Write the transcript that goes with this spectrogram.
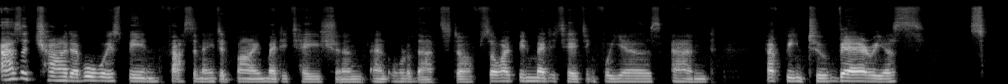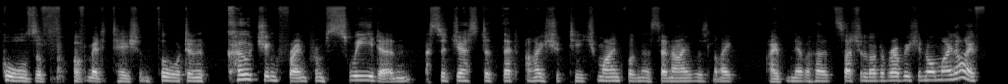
as a child, I've always been fascinated by meditation and all of that stuff. So, I've been meditating for years and have been to various schools of, of meditation thought. And a coaching friend from Sweden suggested that I should teach mindfulness. And I was like, I've never heard such a lot of rubbish in all my life.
